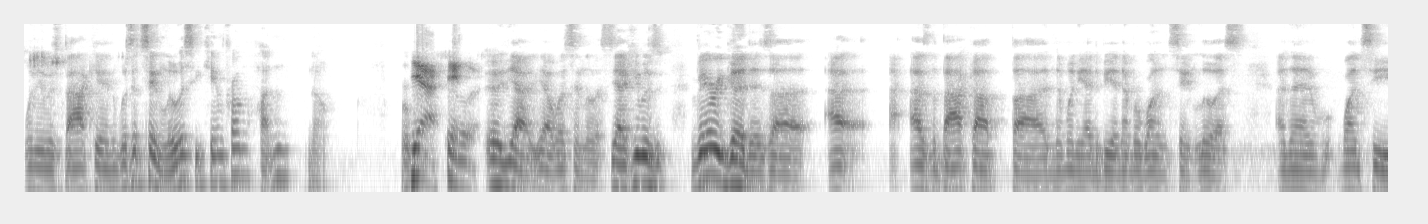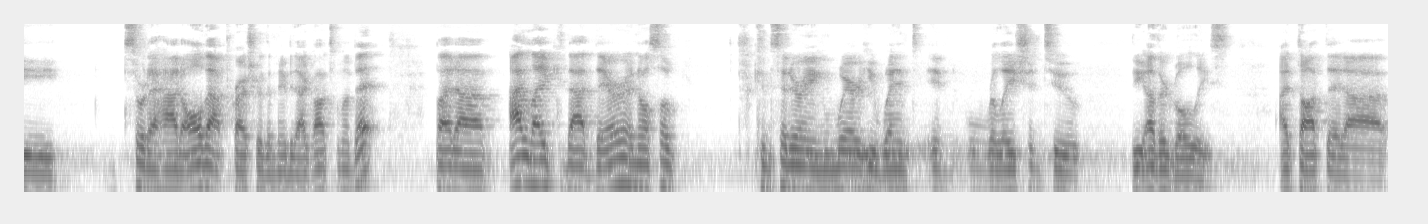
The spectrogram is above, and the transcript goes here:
when he was back in was it St. Louis? He came from Hutton? No. Yeah, St. Louis. Uh, yeah, yeah, it was St. Louis. Yeah, he was very good as uh, a as the backup, uh, and then when he had to be a number one in St. Louis, and then once he sort of had all that pressure, then maybe that got to him a bit. But uh, I like that there, and also considering where he went in relation to the other goalies. I thought that uh,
